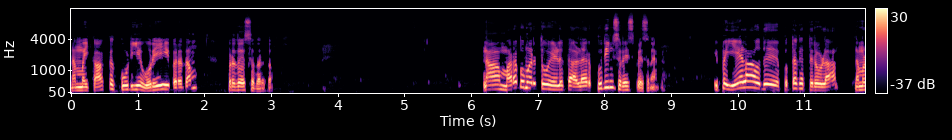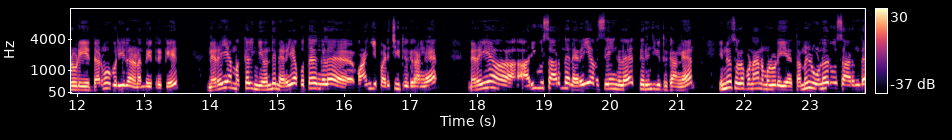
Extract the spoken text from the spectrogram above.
நம்மை காக்கக்கூடிய ஒரே விரதம் பிரதோஷ விரதம். நான் மரபு மருத்துவ எழுத்தாளர் புதின் சுரேஷ் பேசுகிறேன் இப்போ ஏழாவது புத்தக திருவிழா நம்மளுடைய தருமபுரியில் நடந்துகிட்டு இருக்கு நிறைய மக்கள் இங்கே வந்து நிறைய புத்தகங்களை வாங்கி படிச்சுக்கிட்டு இருக்கிறாங்க. நிறைய அறிவு சார்ந்த நிறைய விஷயங்களை தெரிஞ்சுக்கிட்டு இருக்காங்க. இன்னும் சொல்லப்போனால் நம்மளுடைய தமிழ் உணர்வு சார்ந்த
